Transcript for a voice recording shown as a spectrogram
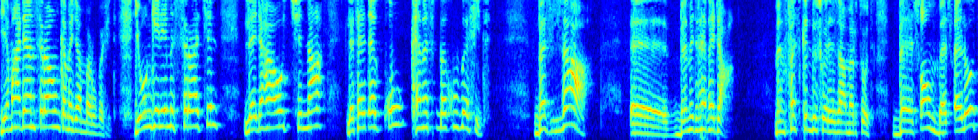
የማዳን ስራውን ከመጀመሩ በፊት የወንጌል የምስራችን ለድሃዎችና ለተጠቁ ከመስበኩ በፊት በዛ በምድረ በዳ መንፈስ ቅዱስ ወደዛ መርቶት በጾም በጸሎት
